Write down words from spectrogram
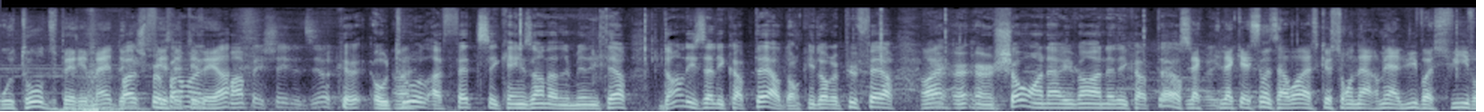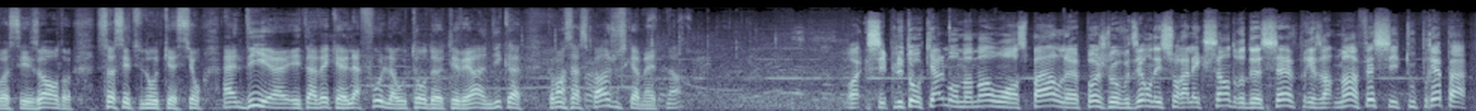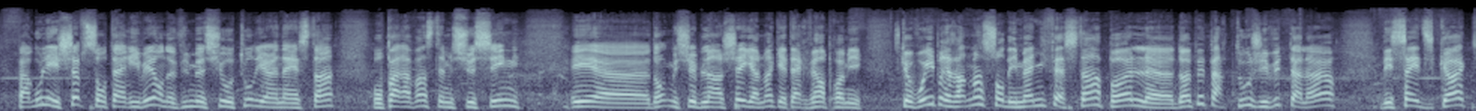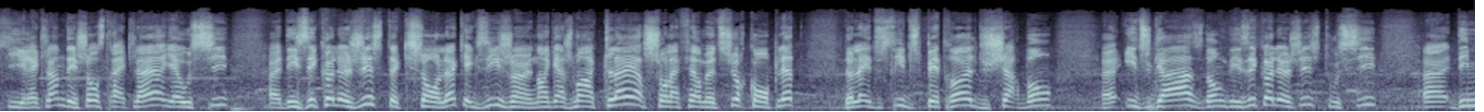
autour du périmètre de Moi, je peux pas de TVA. m'empêcher de dire que O'Toole a fait ses 15 ans dans le militaire dans les hélicoptères. Donc, il aurait pu faire un, un show en arrivant en hélicoptère. La, la question est de savoir est-ce que son armée à lui va suivre ses ordres? Ça, c'est une autre question. Andy euh, est avec euh, la foule là, autour de TVA. Andy, comment ça se passe jusqu'à maintenant? C'est plutôt calme au moment où on se parle. Pas, je dois vous dire, on est sur Alexandre de Sèvres présentement. En fait, c'est tout près par, où les chefs sont arrivés. On a vu M. Autour il y a un instant. Auparavant, c'était M. Singh et euh, donc M. Blanchet également qui est arrivé en premier. Ce que vous voyez présentement, ce sont des manifestants, Paul, euh, d'un peu partout. J'ai vu tout à l'heure des syndicats qui réclament des choses très claires. Il y a aussi euh, des écologistes qui sont là, qui exigent un engagement clair sur la fermeture complète de l'industrie du pétrole, du charbon euh, et du gaz. Donc, des écologistes aussi, euh, des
